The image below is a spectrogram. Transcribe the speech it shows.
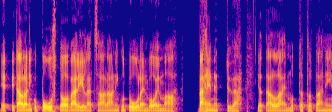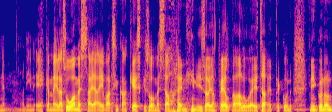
Että pitää olla niinku puustoa välillä, että saadaan niinku tuulen voimaa vähennettyä ja tällainen, mutta tota, niin, niin ehkä meillä Suomessa ja ei varsinkaan Keski-Suomessa ole niin isoja peltoalueita, että kun niin kun on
